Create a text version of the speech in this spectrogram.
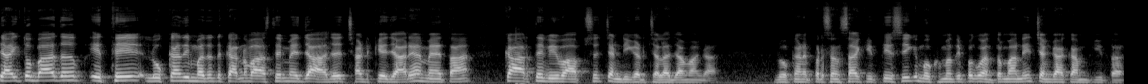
ਤੇ ਅੱਜ ਤੋਂ ਬਾਅਦ ਇੱਥੇ ਲੋਕਾਂ ਦੀ ਮਦਦ ਕਰਨ ਵਾਸਤੇ ਮੈਂ ਜਹਾਜ਼ ਛੱਡ ਕੇ ਜਾ ਰਿਹਾ, ਮੈਂ ਤਾਂ ਕਾਰ ਤੇ ਵੀ ਵਾਪਸ ਚੰਡੀਗੜ੍ਹ ਚਲਾ ਜਾਵਾਂਗਾ। ਲੋਕਾਂ ਨੇ ਪ੍ਰਸ਼ੰਸਾ ਕੀਤੀ ਸੀ ਕਿ ਮੁੱਖ ਮੰਤਰੀ ਭਗਵੰਤ ਮਾਨ ਨੇ ਚੰਗਾ ਕੰਮ ਕੀਤਾ।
